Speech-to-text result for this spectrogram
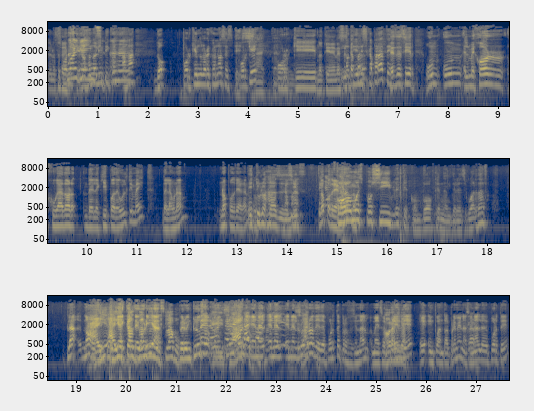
de los deportes que no son olímpicos. ajá. Ajá. Do- ¿Por qué no lo reconoces? ¿Por qué? Porque No tienen ese no escaparate. Es decir, un, un, el mejor jugador del equipo de Ultimate de la UNAM no podría ganar. Y tú lo acabas de decir. jamás. no podría ganar. ¿Cómo es posible que convoquen a Andrés Guardado? Cla- no, Ahí- sí, porque ahí hay categorías. Pero incluso, Pero- pero incluso en, el, en, el, en el rubro Exacto. de deporte profesional me sorprende eh, en cuanto al Premio Nacional de Deporte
